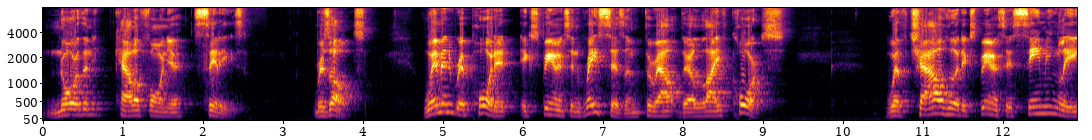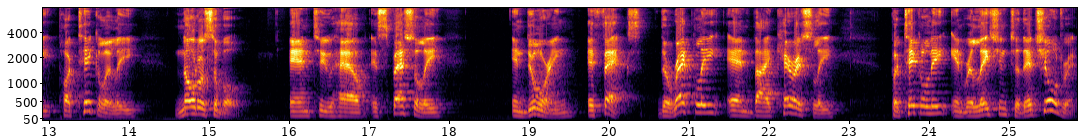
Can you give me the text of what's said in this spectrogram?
Northern California cities. Results Women reported experiencing racism throughout their life course, with childhood experiences seemingly particularly noticeable and to have especially enduring effects directly and vicariously, particularly in relation to their children,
